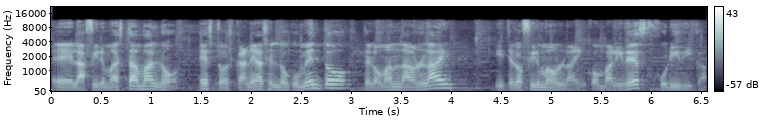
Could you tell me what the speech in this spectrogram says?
eh, la firma está mal, no. Esto, escaneas el documento, te lo manda online y te lo firma online, con validez jurídica.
